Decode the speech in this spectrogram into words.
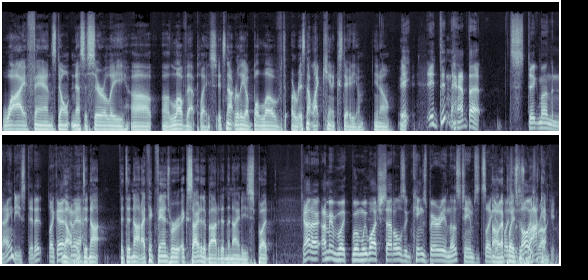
why fans don't necessarily uh, uh, love that place. It's not really a beloved, or it's not like Kinnick Stadium, you know. It it didn't have that stigma in the '90s, did it? Like, I, no, I mean, it did not. It did not. I think fans were excited about it in the 90s, but God, I, I mean, like when we watched Settles and Kingsbury and those teams, it's like Oh, that that place was always rocking. rocking.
